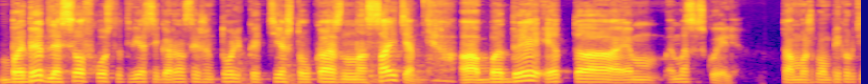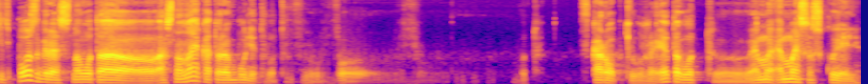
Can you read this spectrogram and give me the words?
BD для self-hosted версии Garden Station только те, что указано на сайте. А BD – это MS SQL. Там можно, по-моему, прикрутить Postgres, но вот а, основная, которая будет вот в, в, вот в коробке уже, это вот MS SQL.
